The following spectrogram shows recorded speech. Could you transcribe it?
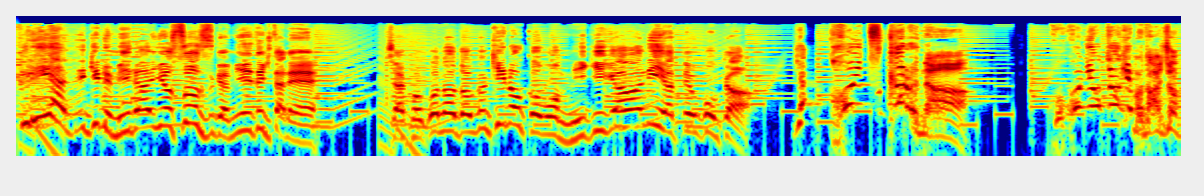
クリアできる未来予想図が見えてきたねじゃあここの毒キノコも右側にやっておこうか。いやこいつ来るな。ここに置いておけば大丈夫。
